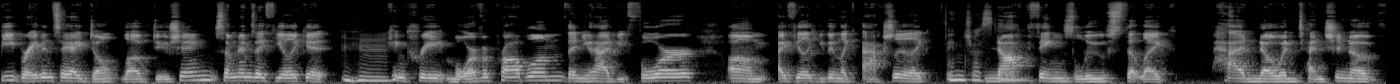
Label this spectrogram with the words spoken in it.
be brave and say I don't love douching. Sometimes I feel like it can create more of a problem than you had before. Um, I feel like you can like actually like Interesting. knock things loose that like had no intention of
